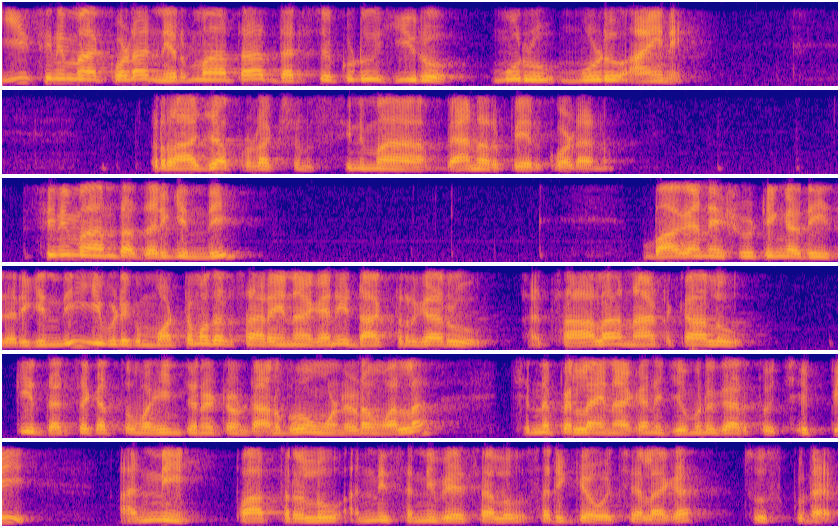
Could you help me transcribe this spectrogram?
ఈ సినిమా కూడా నిర్మాత దర్శకుడు హీరో మూడు మూడు ఆయనే. రాజా ప్రొడక్షన్స్ సినిమా బ్యానర్ పేరు కూడాను. సినిమా అంతా జరిగింది బాగానే షూటింగ్ అది జరిగింది. ఈవిడికి మొట్టమొదటిసారి అయినా కానీ డాక్టర్ గారు చాలా నాటకాలు కి దర్శకత్వం వహించినటువంటి అనుభవం ఉండడం వల్ల చిన్నపిల్ల అయినా కానీ జమున గారితో చెప్పి అన్ని పాత్రలు అన్ని సన్నివేశాలు సరిగ్గా వచ్చేలాగా చూసుకున్నారు.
